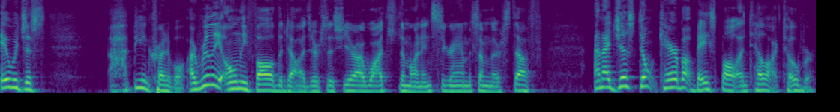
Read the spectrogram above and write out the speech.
it would just uh, be incredible. I really only followed the Dodgers this year. I watched them on Instagram and some of their stuff, and I just don't care about baseball until October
